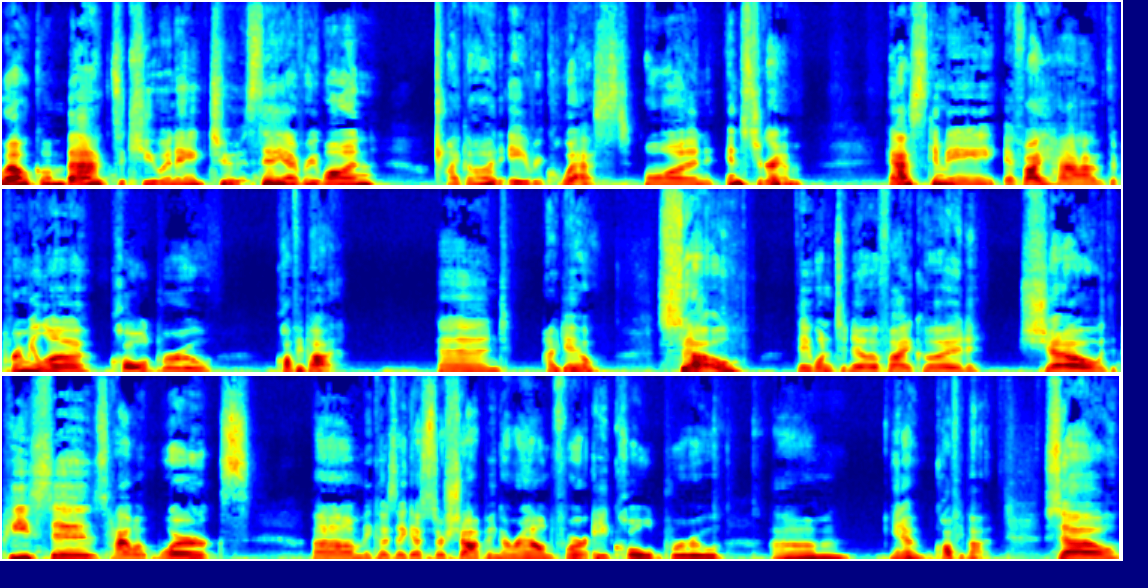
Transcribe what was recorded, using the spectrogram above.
Welcome back to Q&A Tuesday, everyone. I got a request on Instagram asking me if I have the Primula cold brew coffee pot. And I do. So, they wanted to know if I could show the pieces, how it works, um, because I guess they're shopping around for a cold brew, um, you know, coffee pot. So,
